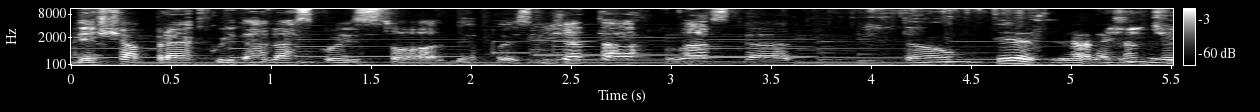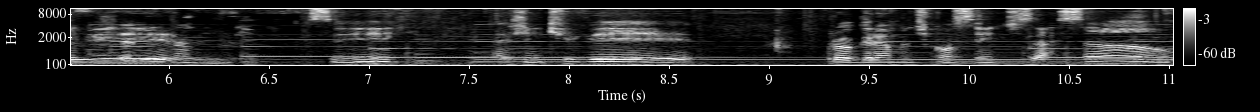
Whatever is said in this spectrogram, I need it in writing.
deixar para cuidar das coisas só depois que já tá lascado. Então, a gente vê, exatamente. sim, a gente vê programa de conscientização,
